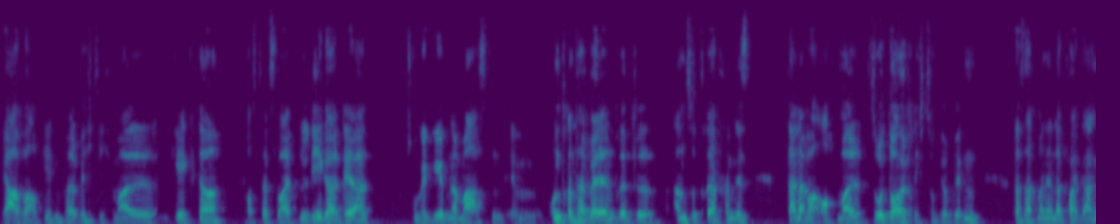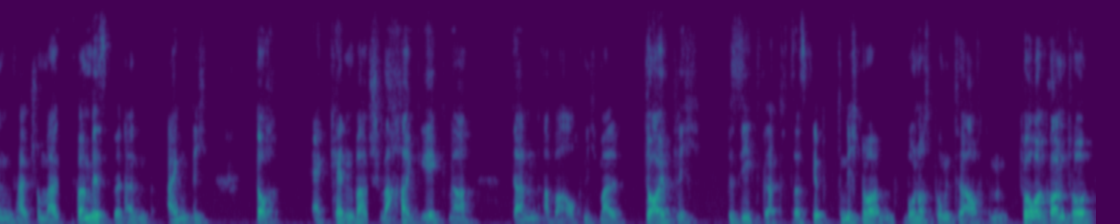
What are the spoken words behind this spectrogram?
Ja, aber auf jeden Fall wichtig. Mal Gegner aus der zweiten Liga, der zugegebenermaßen im unteren Tabellendrittel anzutreffen ist, dann aber auch mal so deutlich zu gewinnen. Das hat man in der Vergangenheit schon mal vermisst, wenn ein eigentlich doch erkennbar schwacher Gegner dann aber auch nicht mal deutlich besiegt wird. Das gibt nicht nur Bonuspunkte auf dem Torekonto,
